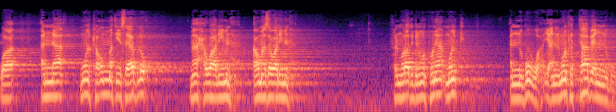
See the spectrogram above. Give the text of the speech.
وأن ملك أمتي سيبلغ ما حوالي منها أو ما زوالي منها. فالمراد بالملك هنا ملك النبوة يعني الملك التابع للنبوة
